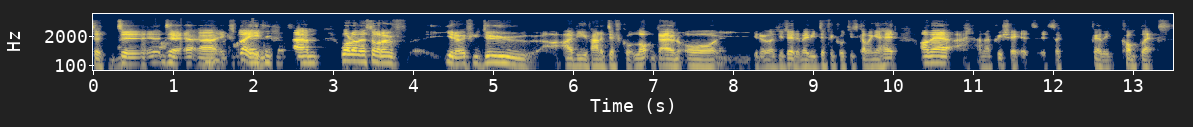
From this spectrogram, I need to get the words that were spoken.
to to, to uh, explain. um, what are the sort of you know if you do either you've had a difficult lockdown or you know as you say there may be difficulties coming ahead are there and i appreciate it's it's a fairly complex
